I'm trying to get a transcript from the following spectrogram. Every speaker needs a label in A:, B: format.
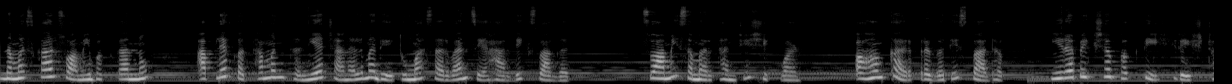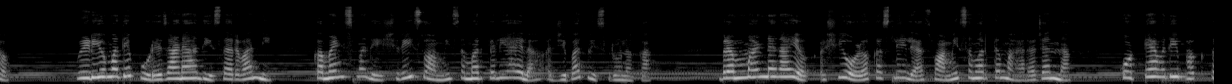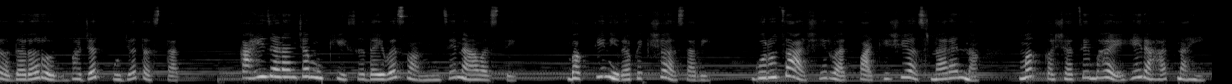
A: नमस्कार स्वामी भक्तांनो. आपल्या कथामंथन या चॅनलमध्ये तुम्हा सर्वांचे हार्दिक स्वागत. स्वामी समर्थांची शिकवण. अहंकार प्रगतीस बाधक. निरपेक्ष भक्ती श्रेष्ठ. व्हिडिओमध्ये पुढे जाण्याआधी सर्वांनी कमेंट्समध्ये श्री स्वामी समर्थ लिहायला अजिबात विसरू नका. ब्रह्मांड नायक अशी ओळख असलेल्या स्वामी समर्थ महाराजांना कोट्यावधी भक्त दररोज भजत पूजत असतात. काही जणांच्या मुखी सदैव स्वामींचे नाव असते. भक्ती निरपेक्ष असावी. गुरुचा आशीर्वाद पाठीशी असणाऱ्यांना मग कशाचे भय हे राहत नाही.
